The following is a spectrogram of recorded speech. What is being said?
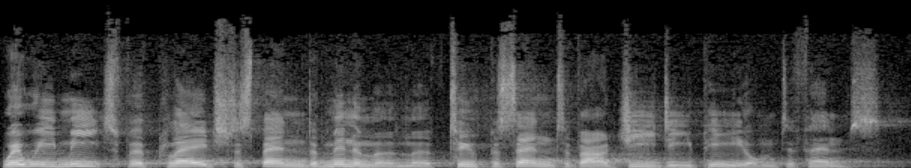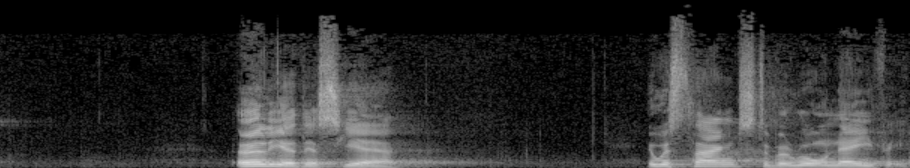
where we meet the pledge to spend a minimum of 2% of our GDP on defence. Earlier this year, it was thanks to the Royal Navy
